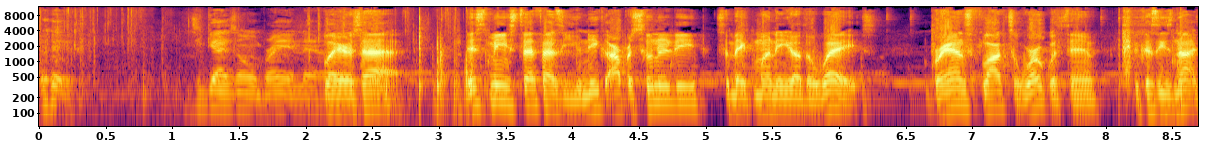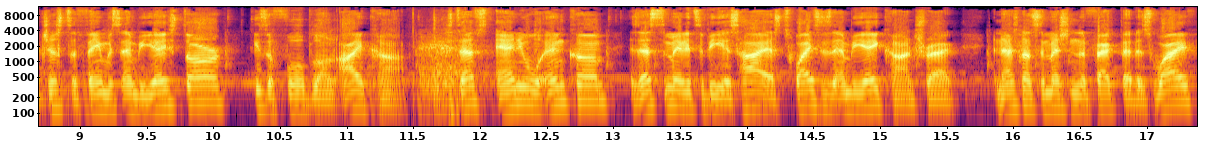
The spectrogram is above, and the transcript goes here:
he got his own brand now. players have. This means Steph has a unique opportunity to make money other ways. Brands flock to work with him because he's not just a famous NBA star, he's a full blown icon. Steph's annual income is estimated to be as high as twice his NBA contract, and that's not to mention the fact that his wife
